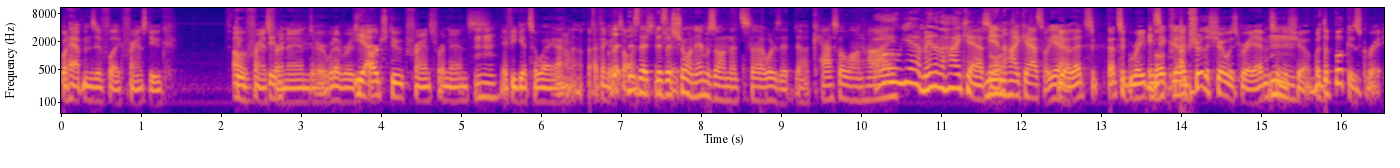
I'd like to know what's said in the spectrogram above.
what happens if like France Duke, Duke Oh, Franz did- Ferdinand or whatever is Yeah. Archduke Franz Ferdinand if he gets away. I don't know. I think that's all. There's that there's shit. show on Amazon that's uh, what is it? Uh, Castle on High. Oh yeah, Man in the High Castle. Man in the High Castle. Yeah. Yo, that's that's a great Is book. it good? Mm. I'm sure the show is great. I haven't seen the show, but the book is great.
